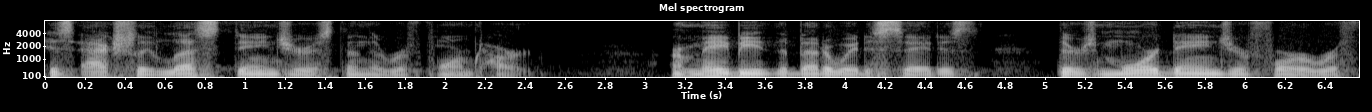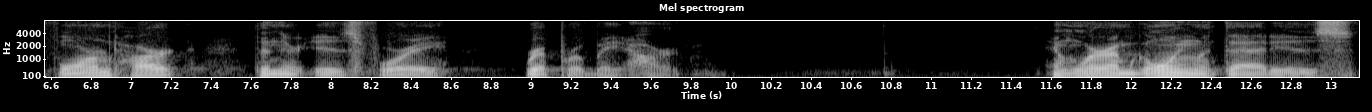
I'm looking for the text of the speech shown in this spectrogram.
is actually less dangerous than the reformed heart. Or maybe the better way to say it is there's more danger for a reformed heart than there is for a reprobate heart. And where I'm going with that is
